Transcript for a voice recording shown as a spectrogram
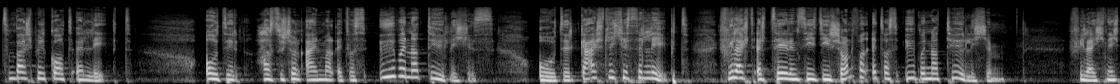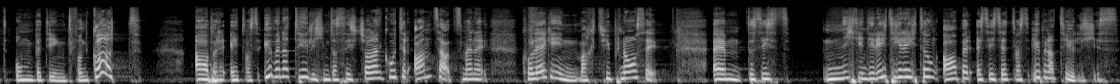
zum Beispiel Gott erlebt? Oder hast du schon einmal etwas Übernatürliches oder Geistliches erlebt? Vielleicht erzählen sie dir schon von etwas Übernatürlichem. Vielleicht nicht unbedingt von Gott, aber etwas Übernatürlichem. Das ist schon ein guter Ansatz. Meine Kollegin macht Hypnose. Ähm, das ist nicht in die richtige Richtung, aber es ist etwas Übernatürliches.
